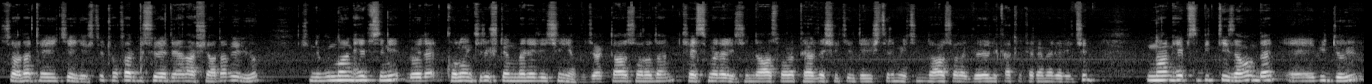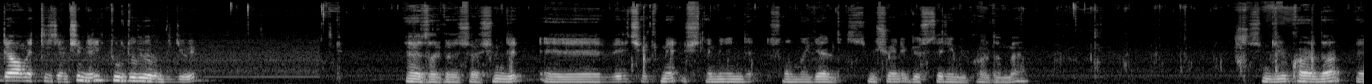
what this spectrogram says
Sonra T2'ye geçti. Total bir sürede en aşağıda veriyor. Şimdi bunların hepsini böyle kolon kiriş dönmeleri için yapacak. Daha sonradan kesmeler için, daha sonra perde şekil değiştirme için, daha sonra göreli kat ötelemeleri için. Bunların hepsi bittiği zaman ben videoyu devam ettireceğim. Şimdilik durduruyorum videoyu. Evet arkadaşlar şimdi e, veri çekme işleminin de sonuna geldik. Şimdi şöyle göstereyim yukarıdan ben. Şimdi yukarıda e,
